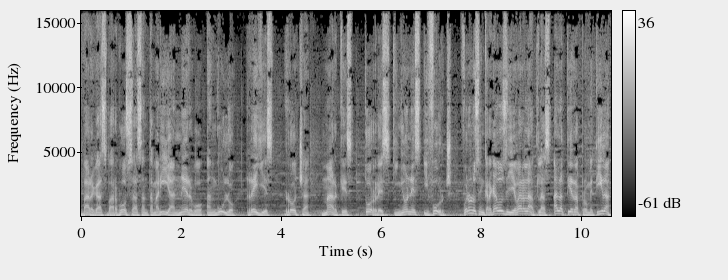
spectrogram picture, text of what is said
Vargas, Barbosa, Santa María, Nervo, Angulo, Reyes, Rocha, Márquez, Torres, Quiñones y Furch fueron los encargados de llevar al Atlas a la tierra prometida.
